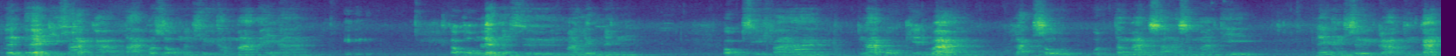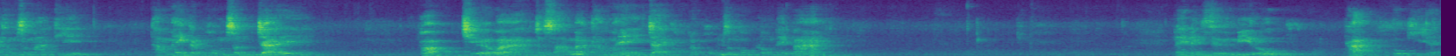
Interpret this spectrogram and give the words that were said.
เพื่อนๆที่ทราบข่าวต่างก็ส่งหนังสือธรรมะให้อ่านกับผมเลือกหนังสือมาเล่มหนึ่งปกสีฟ้า หน้าปกเขียนว่า หลักสูตรอุตตมสาสมาธิ ในหนังสือกล่าวถึงการทำสมาธิทำให้กระผมสนใจ เพราะเชื่อว่าจะสามารถทำให้ใจของกระผมสงบลงได้บ้าง ในหนังสือมีรูปพระผู้เขียน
